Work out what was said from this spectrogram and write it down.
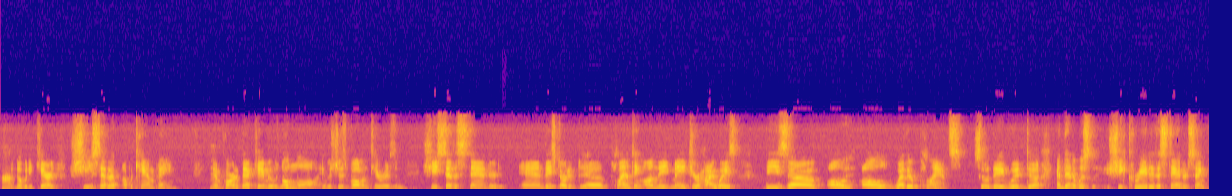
Huh. But nobody cared. She set up, up a campaign. Yeah. And part of that came, it was no law, it was just volunteerism. She set a standard, and they started uh, planting on the major highways these uh, all all weather plants. So they would, uh, and then it was she created a standard saying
